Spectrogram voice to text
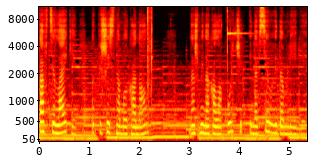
Ставьте лайки, подпишись на мой канал, нажми на колокольчик и на все уведомления.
